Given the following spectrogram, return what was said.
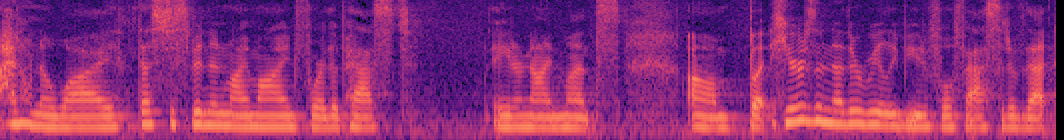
I don't know why. That's just been in my mind for the past eight or nine months. Um, but here's another really beautiful facet of that.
